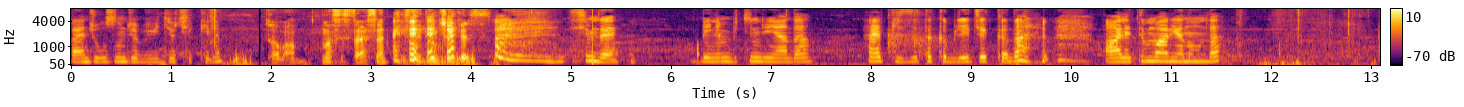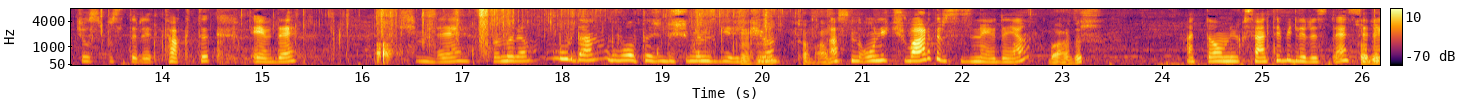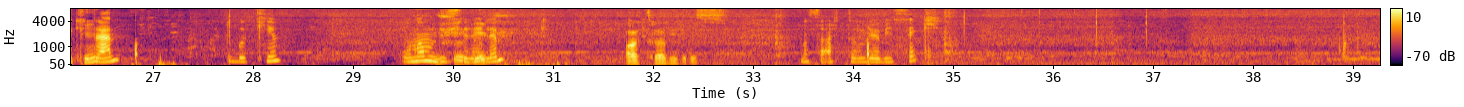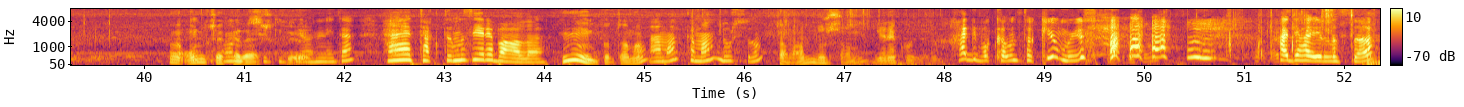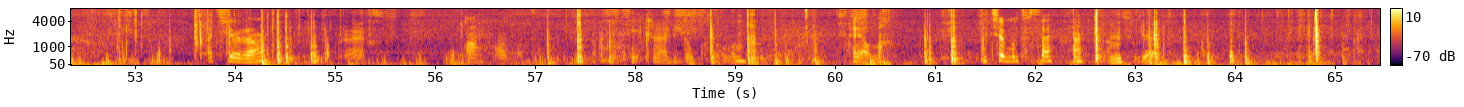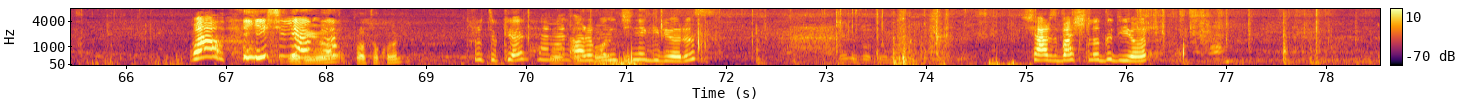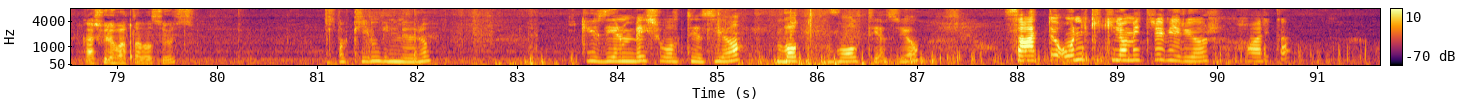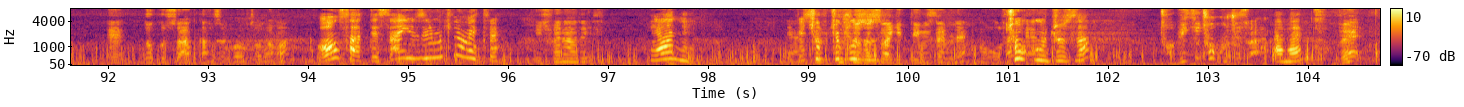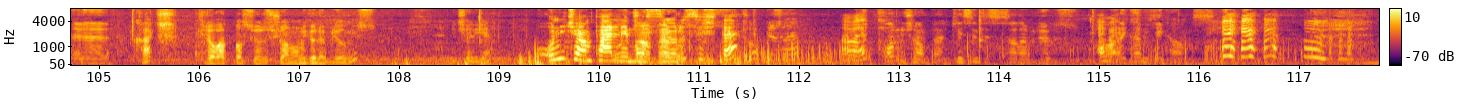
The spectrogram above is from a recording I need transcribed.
Bence uzunca bir video çekelim. Tamam. Nasıl istersen. İstediğini çekeriz. Şimdi benim bütün dünyada her prize takabilecek kadar aletim var yanımda. Juice Booster'ı taktık evde. Şimdi sanırım buradan bu voltajı düşürmemiz gerekiyor. hı, tamam. Aslında 13 vardır sizin evde ya. Vardır. Hatta onu yükseltebiliriz de. Tabii ki. Select'ten. Bir bakayım. Ona mı Düşürdük. düşürelim? Artırabiliriz. Nasıl arttırılıyor bilsek. Ha, 13'e 13'e kadar çıkıyor. Neden? He taktığımız yere bağlı. Hmm, tamam. Aman tamam dursun. Tamam dursun. Yere koyuyorum. Hadi bakalım takıyor muyuz? Hadi hayırlısı. Açıyorum. Evet. Ay olmadı. Tekrar bir dokunalım. Hay Allah. Açamadım sen. Geldi. Wow yeşil yandı. Geliyor protokol. Protokol. Hemen Protokol. arabanın içine giriyoruz. Şarj başladı diyor. Kaç kilovatla basıyoruz? Bakayım bilmiyorum. 225 volt yazıyor. Volt, volt yazıyor. Saatte 12 kilometre veriyor. Harika. E, 9 saat kalacak ortalama. 10 saat desen 120 kilometre. Hiç fena değil. Yani Yani Ve çok çok Kuşadası'na gittiğimizde bile olacak çok yani. ucuza. Tabii ki çok ucuza. Evet. Ve e, kaç kilowatt basıyoruz şu an onu görebiliyor muyuz? İçeriye. 13 amperle 13 amper basıyoruz basıyoruz. işte. Çok güzel. Evet. 13 amper kesintisiz alabiliyoruz. Evet. Harika bir kekamız.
